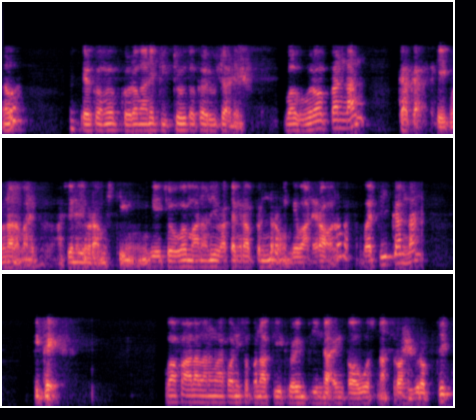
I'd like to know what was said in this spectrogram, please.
napa ya kok golongane bidu atau garuda nih wa hurapan nan gagak. Iku nana mana asine yo ora mesti. Nggih Jawa mana nih kadang ora bener ngewane ora ono wadikan nan ide wa fa'ala lan nglakoni sapa nabi Ibrahim bina ing tawus nasron Europtik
